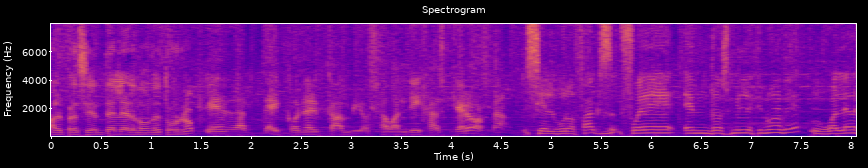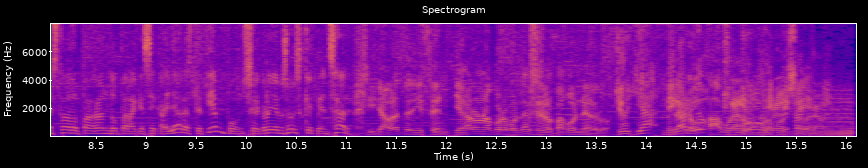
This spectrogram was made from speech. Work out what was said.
al presidente Lerdo de turno. Quédate con el cambio, esa bandija asquerosa. Si el burofax fue en 2019, igual le han estado pagando para que se callara este tiempo. O sea, claro, ya no sabes qué pensar. Si ahora te dicen, llegaron a un acuerdo por darse, se lo pago en negro. Yo ya me Claro, creo... ah, bueno, Claro, no.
